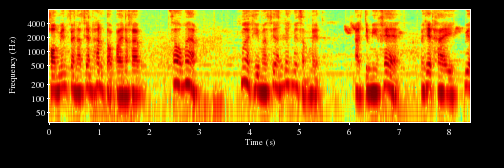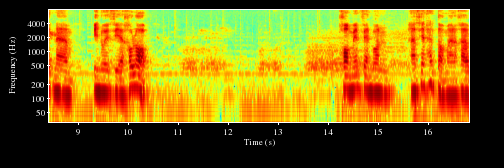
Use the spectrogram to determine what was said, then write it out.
คอมเมนต์แฟนอาเซียนท่านต่อไปนะครับ เศร้ามาก เมื่อทีมอาเซียนเล่นไม่สำเร็จ อาจจะมีแค่ ประเทศไทย เวียดนาม อินโดนีเซียเข้ารอบ คอมเมนต์แฟนบอลอาเซียนท่านต่อมานะครับ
